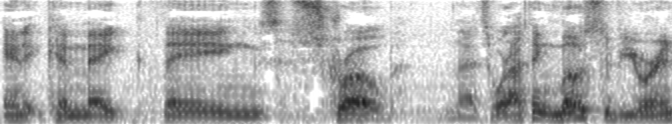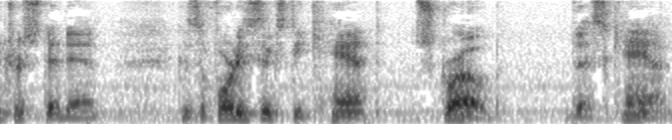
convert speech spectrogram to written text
and it can make things strobe. And that's what I think most of you are interested in because the 4060 can't strobe. This can.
